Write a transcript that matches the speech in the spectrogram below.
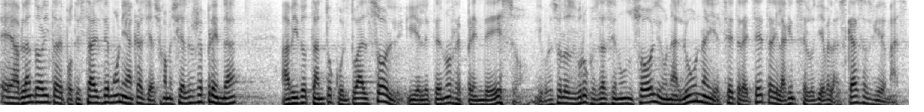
eh, hablando ahorita de potestades demoníacas, Yahshua Mashiach les reprenda, ha habido tanto culto al sol y el Eterno reprende eso. Y por eso los brujos hacen un sol y una luna y etcétera, etcétera, y la gente se los lleva a las casas y demás.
